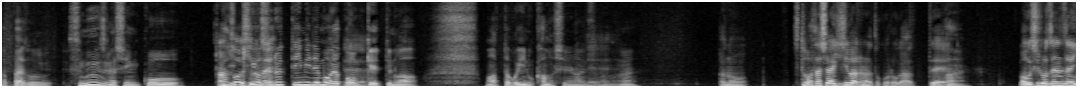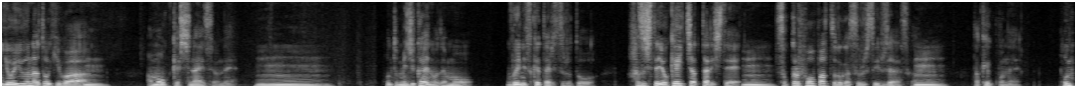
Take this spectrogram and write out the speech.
やっぱりそのスムーズな進行あ、にそうですよね。寄与するって意味でも、やっぱええ OK っていうのは、まああった方がいいのかもしれないですよね。あの、ちょっと私は意地悪なところがあって、はまあ、後ろ全然余裕な時は、い。うん。あんま OK しないですよね。うん。ほんと短いのでも、上につけたりすると、外して余計いっちゃったりして、うん。そっから4パットとかする人いるじゃないですか。うん。ら結構ね、本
